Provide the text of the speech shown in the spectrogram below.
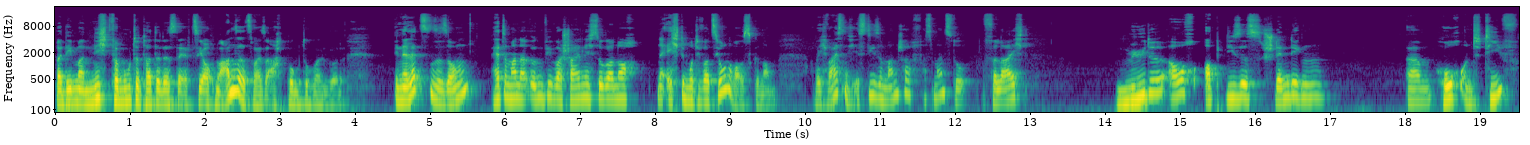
bei denen man nicht vermutet hatte, dass der FC auch nur ansatzweise acht Punkte holen würde. In der letzten Saison hätte man da irgendwie wahrscheinlich sogar noch eine echte Motivation rausgenommen. Aber ich weiß nicht, ist diese Mannschaft, was meinst du, vielleicht müde auch, ob dieses ständigen ähm, Hoch und Tief?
